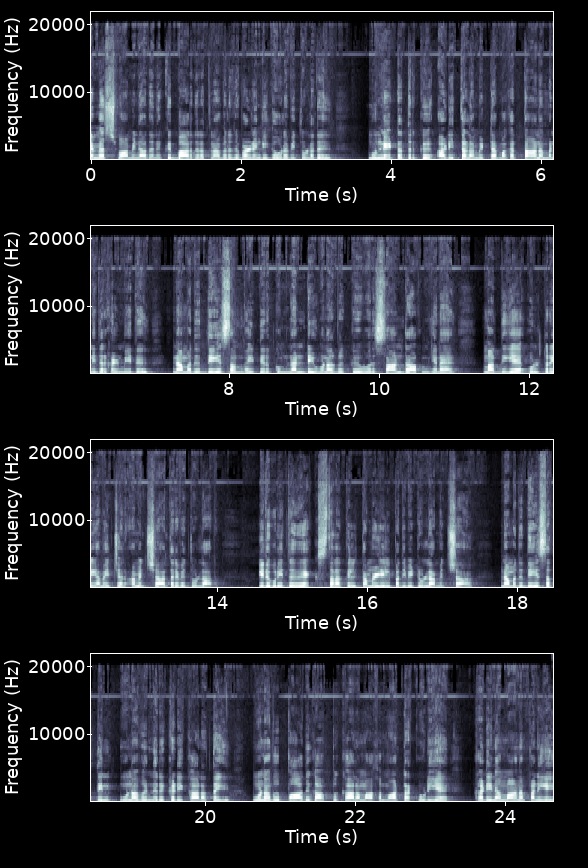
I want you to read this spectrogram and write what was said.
எம் எஸ் சுவாமிநாதனுக்கு பாரத ரத்னா விருது வழங்கி கௌரவித்துள்ளது. முன்னேற்றத்திற்கு அடித்தளமிட்ட மகத்தான மனிதர்கள் மீது நமது தேசம் வைத்திருக்கும் நன்றி உணர்வுக்கு ஒரு சான்றாகும் என மத்திய உள்துறை அமைச்சர் அமித்ஷா தெரிவித்துள்ளார். இதுகுறித்து எக்ஸ் தளத்தில் தமிழில் பதிவிட்டுள்ள அமித்ஷா நமது தேசத்தின் உணவு நெருக்கடி காலத்தை உணவு பாதுகாப்பு காலமாக மாற்றக்கூடிய கடினமான பணியை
